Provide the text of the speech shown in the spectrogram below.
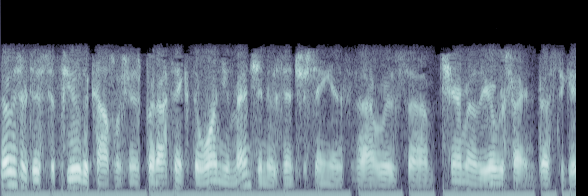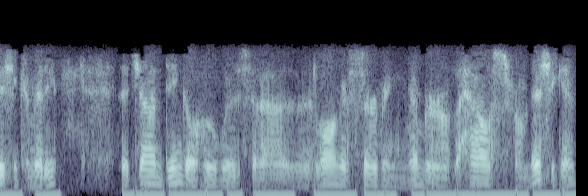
those are just a few of the accomplishments, but I think the one you mentioned is interesting is I was um, chairman of the Oversight Investigation Committee that John Dingell, who was uh, the longest serving member of the House from Michigan,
